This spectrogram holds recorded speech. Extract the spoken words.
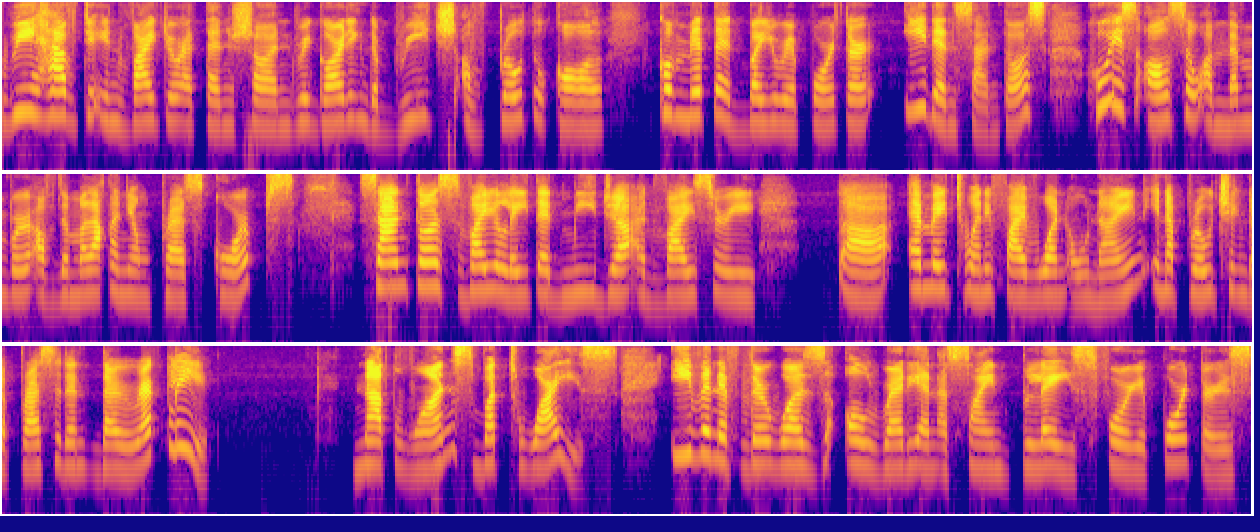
we have to invite your attention regarding the breach of protocol committed by your reporter Eden Santos, who is also a member of the Malacanang Press Corps. Santos violated Media Advisory uh, MA 25109 in approaching the president directly not once but twice, even if there was already an assigned place for reporters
